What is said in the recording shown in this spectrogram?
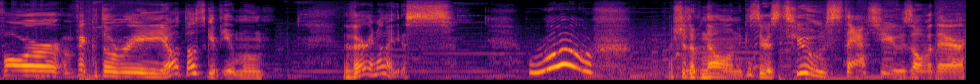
for victory. Oh, it does give you a moon. Very nice. Woo! I should have known, because there's two statues over there.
